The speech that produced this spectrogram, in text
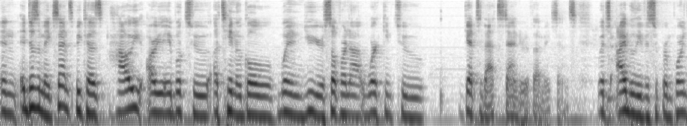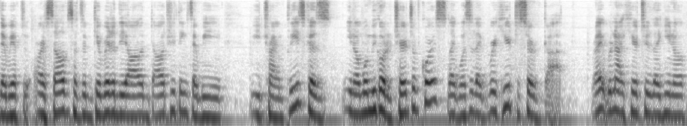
And it doesn't make sense because how are you able to attain a goal when you yourself are not working to get to that standard, if that makes sense? Which I believe is super important that we have to ourselves have to get rid of the idolatry things that we we try and please. Because you know when we go to church, of course, like was it like we're here to serve God, right? We're not here to like you know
